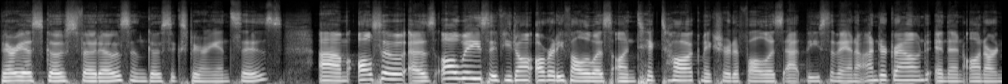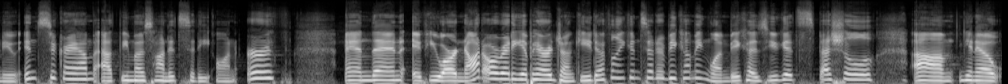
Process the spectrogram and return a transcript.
various ghost photos and ghost experiences. Um, also, as always, if you don't already follow us on TikTok, make sure to follow us at the Savannah Underground and then on our new Instagram at the most haunted city on earth. And then, if you are not already a Parajunkie, definitely consider becoming one because you get special, um, you know,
